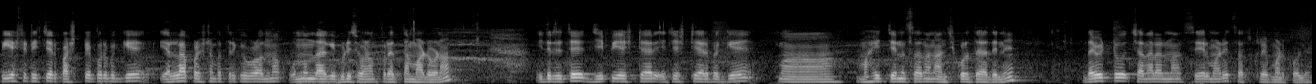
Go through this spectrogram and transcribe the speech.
P H D teacher first paper ಬಗ್ಗೆ ಎಲ್ಲ ಪ್ರಶ್ನೆ ಪತ್ರಿಕೆಗಳನ್ನು ಒಂದೊಂದಾಗಿ ಬಿಡಿಸೋಣ, ಪ್ರಯತ್ನ ಮಾಡೋಣ. ಇದರ ಜೊತೆ G P S T R H S T R ಬಗ್ಗೆ ಮಾಹಿತಿಯನ್ನು ಸಹ ನಾನು ಹಂಚ್ಕೊಳ್ತಾ ಇದ್ದೀನಿ. ದಯವಿಟ್ಟು ಚಾನಲನ್ನು ಶೇರ್ ಮಾಡಿ ಸಬ್ಸ್ಕ್ರೈಬ್ ಮಾಡಿಕೊಳ್ಳಿ.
